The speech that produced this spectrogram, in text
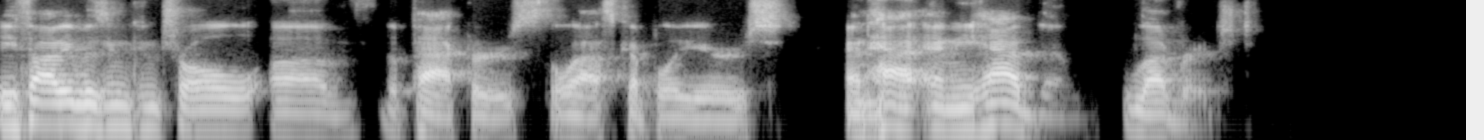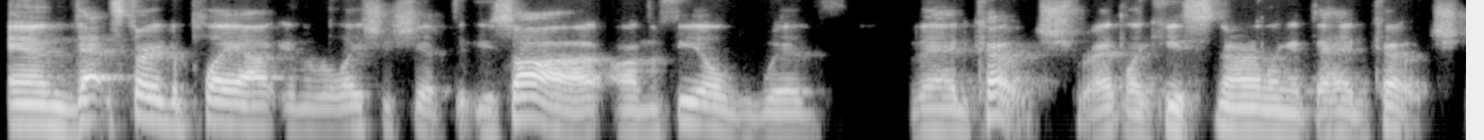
He thought he was in control of the Packers the last couple of years and had and he had them leveraged. And that started to play out in the relationship that you saw on the field with the head coach, right? Like he's snarling at the head coach.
